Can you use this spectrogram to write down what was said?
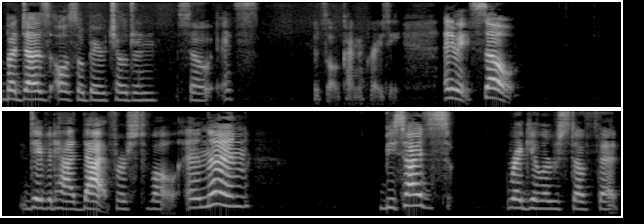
but does also bear children. So it's it's all kind of crazy. Anyway, so David had that first of all. And then besides regular stuff that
